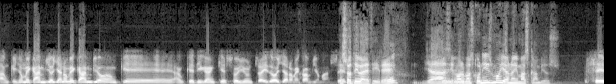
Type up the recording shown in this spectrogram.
aunque yo me cambio, ya no me cambio, aunque aunque digan que soy un traidor, ya no me cambio más. ¿eh? Eso te iba a decir, ¿eh? Ya has Sí. llegado al vasconismo, ya no hay más cambios. Sí,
